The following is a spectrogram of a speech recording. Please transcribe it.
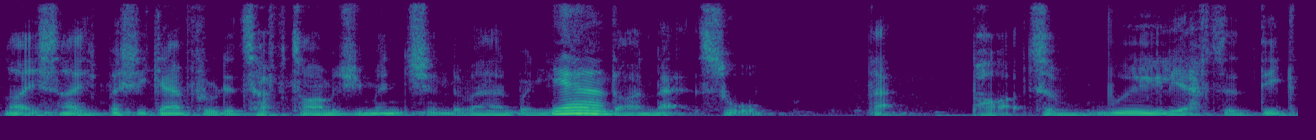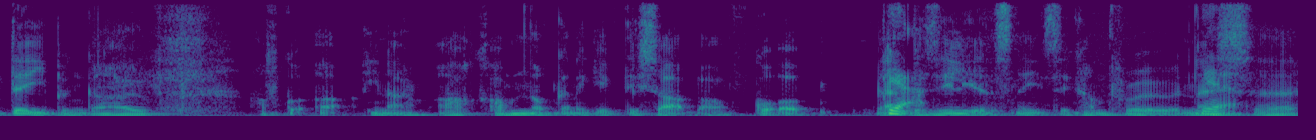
like you say, especially going through the tough time as you mentioned around when you've Yeah. done that sort of that part to really have to dig deep and go. I've got, uh, you know, I, I'm not going to give this up. I've got a, that Yeah. resilience needs to come through, and that's, uh,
